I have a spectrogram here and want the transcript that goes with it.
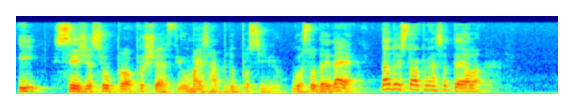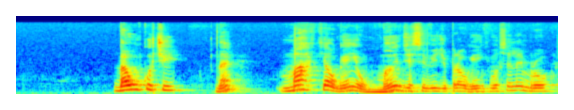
e seja seu próprio chefe o mais rápido possível. Gostou da ideia? Dá dois toques nessa tela, dá um curtir, né? Marque alguém ou mande esse vídeo para alguém que você lembrou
